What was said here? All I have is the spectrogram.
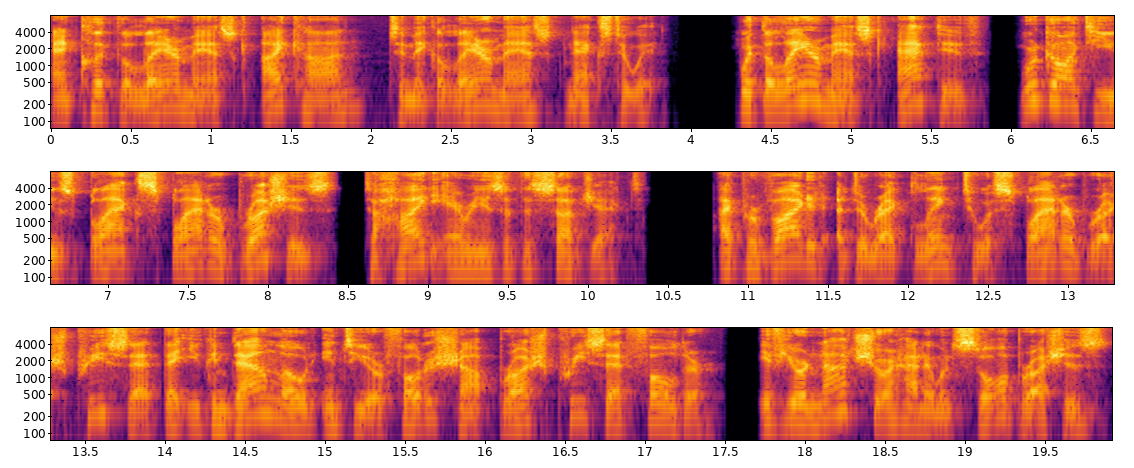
and click the layer mask icon to make a layer mask next to it. With the layer mask active, we're going to use black splatter brushes to hide areas of the subject. I provided a direct link to a splatter brush preset that you can download into your Photoshop brush preset folder. If you're not sure how to install brushes,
